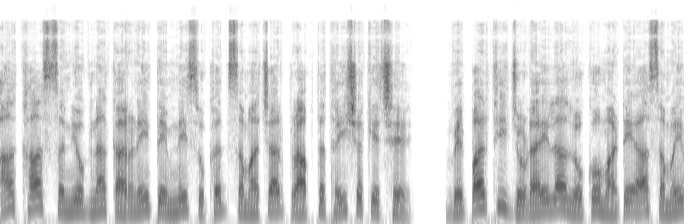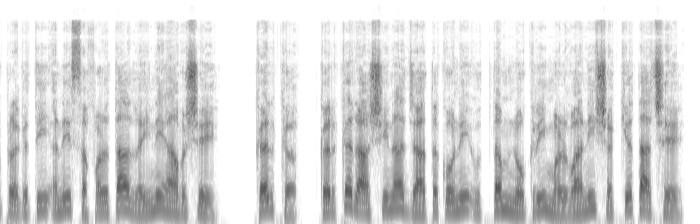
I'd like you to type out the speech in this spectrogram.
આ ખાસ સંયોગના કારણે તેમને સુખદ સમાચાર પ્રાપ્ત થઈ શકે છે. વેપારથી જોડાયેલા લોકો માટે આ સમય પ્રગતિ અને સફળતા લઈને આવશે. કર્ક કર્ક રાશિના જાતકોને ઉત્તમ નોકરી મળવાની શક્યતા છે.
